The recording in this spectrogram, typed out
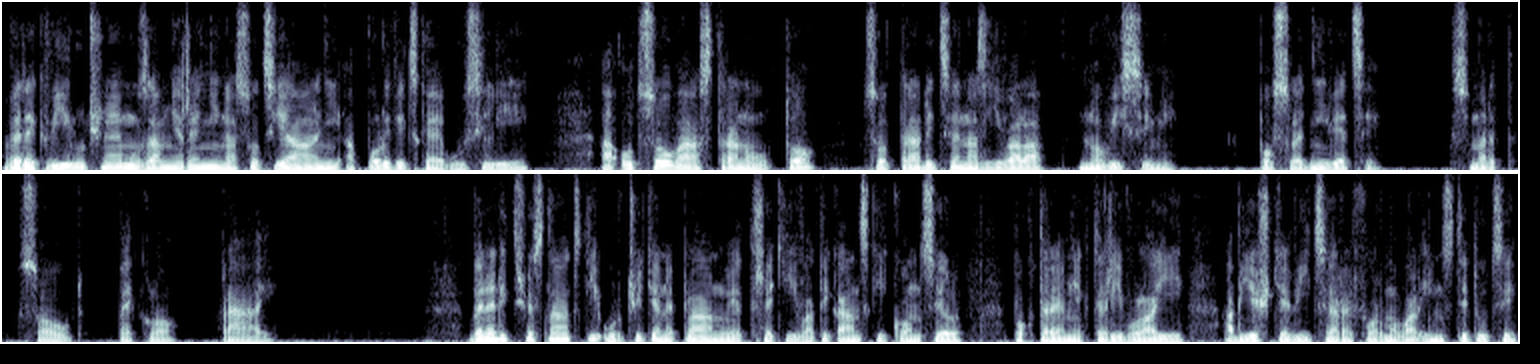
vede k výlučnému zaměření na sociální a politické úsilí a odsouvá stranou to, co tradice nazývala novisimi, poslední věci, smrt, soud, peklo, ráj. Benedikt XVI. určitě neplánuje třetí vatikánský koncil, po kterém někteří volají, aby ještě více reformoval instituci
